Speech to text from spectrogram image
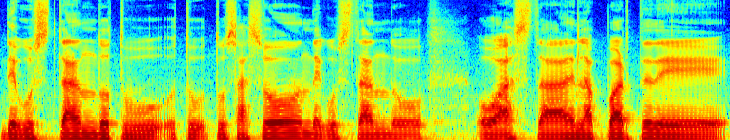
degustando tu, tu, tu sazón, degustando, o hasta en la parte de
